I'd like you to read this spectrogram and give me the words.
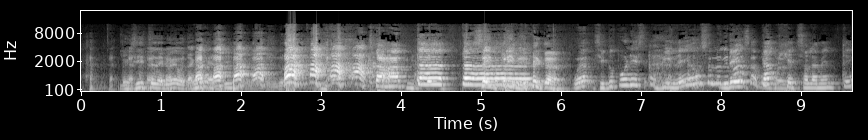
Lo hiciste de nuevo, Takahashi. ta, ta, ta. Se imprime. Weón, si tú pones videos es lo que de pasa, Cuphead weón. solamente,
